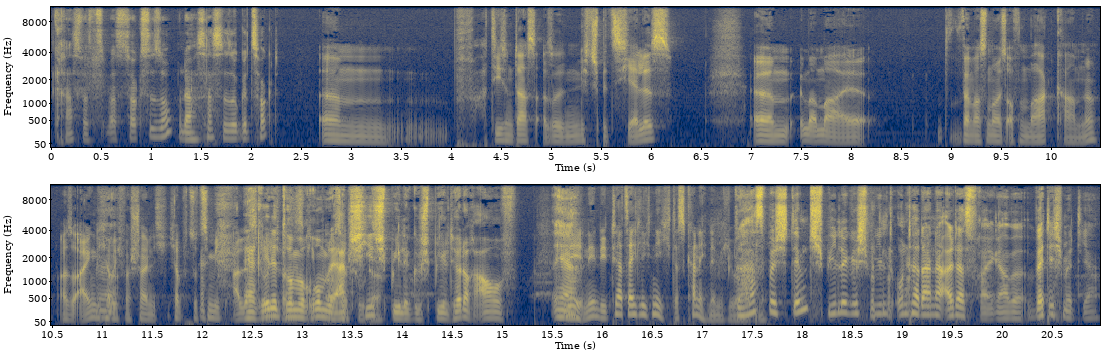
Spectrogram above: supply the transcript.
Krass, was, was zockst du so? Oder was hast du so gezockt? Ähm, dies und das, also nichts Spezielles. Ähm, immer mal, wenn was Neues auf den Markt kam, ne? Also eigentlich Ja. habe ich wahrscheinlich, ich habe so ziemlich alles. Er redet drumherum, er hat. Schießspiele gespielt. Hör doch auf. Ja. Nee, nee, die tatsächlich nicht. Das kann ich nämlich Du überhaupt hast bestimmt Spiele gespielt unter deiner Altersfreigabe. Wette ich mit dir.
